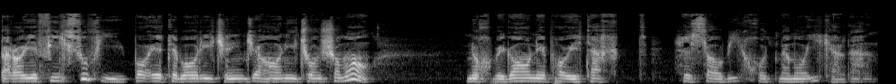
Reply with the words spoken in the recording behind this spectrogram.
برای فیلسوفی با اعتباری چنین جهانی چون شما نخبگان پایتخت حسابی خودنمایی کردند.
